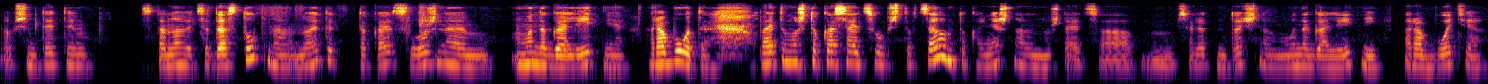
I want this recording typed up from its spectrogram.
В общем-то, это им становится доступно, но это такая сложная многолетняя работа. Поэтому, что касается общества в целом, то, конечно, оно нуждается абсолютно точно в многолетней работе,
